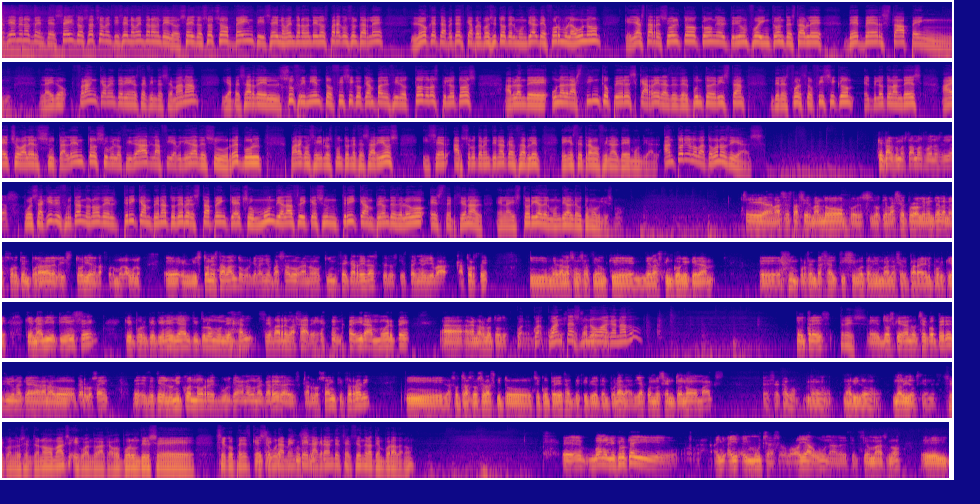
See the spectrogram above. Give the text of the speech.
Las 10 menos 20, 628 26 90 92, 628 26 90 92 para consultarle lo que te apetezca a propósito del Mundial de Fórmula 1 que ya está resuelto con el triunfo incontestable de Verstappen. Le ha ido francamente bien este fin de semana y a pesar del sufrimiento físico que han padecido todos los pilotos, hablan de una de las cinco peores carreras desde el punto de vista del esfuerzo físico. El piloto holandés ha hecho valer su talento, su velocidad, la fiabilidad de su Red Bull para conseguir los puntos necesarios y ser absolutamente inalcanzable en este tramo final de Mundial. Antonio Lobato, buenos días. ¿Qué tal? ¿Cómo estamos? Buenos días. Pues aquí disfrutando, ¿no? Del tricampeonato de Verstappen que ha hecho un mundialazo y que es un tricampeón, desde luego, excepcional en la historia del Mundial de Automovilismo. Sí, además está firmando pues lo que va a ser probablemente la mejor temporada de la historia de la Fórmula 1. Eh, el listón estaba alto porque el año pasado ganó 15 carreras, pero es que este año lleva 14 y me da la sensación que de las cinco que quedan eh, un porcentaje altísimo también van a ser para él, porque que nadie piense que porque tiene ya el título mundial se va a relajar, ¿eh? va a ir a muerte a, ganarlo todo. ¿Cuántas no ha ganado? Eh, tres. Tres. Eh, dos que ganó Checo Pérez y una que ha ganado Carlos Sainz. Es decir, el único no Red Bull que ha ganado una carrera es Carlos Sainz y Ferrari y las otras dos se las quitó Checo Pérez al principio de temporada. Ya cuando se entonó Max, se acabó. No, no, ha habido, no ha habido opciones. Sí, cuando se entonó Max y cuando acabó por hundirse Checo Pérez, que es seguramente la gran decepción de la temporada, ¿no? Eh, bueno, yo creo que hay, hay, hay, muchas, o hay alguna decepción más, ¿no? Eh,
